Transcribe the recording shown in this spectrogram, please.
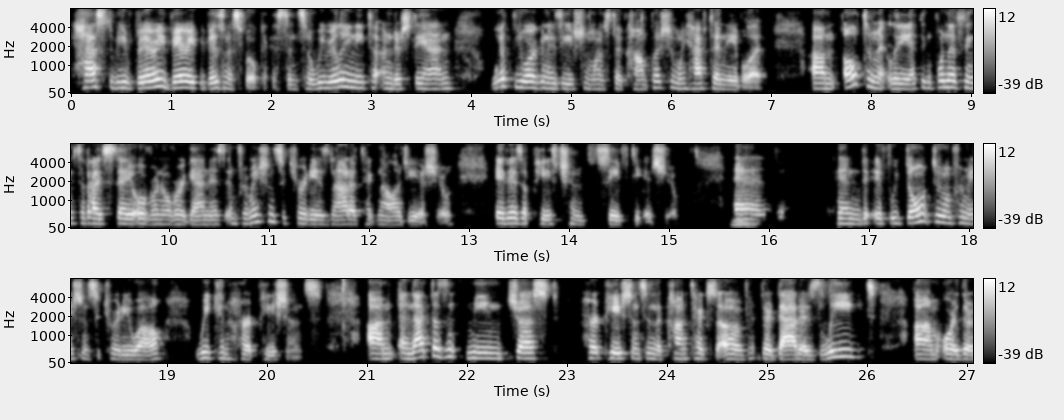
has to be very, very business focused. And so we really need to understand what the organization wants to accomplish and we have to enable it. Um, ultimately, I think one of the things that I say over and over again is information security is not a technology issue. It is a patient safety issue. Mm. And and if we don't do information security well, we can hurt patients. Um, and that doesn't mean just hurt patients in the context of their data is leaked, um, or they're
